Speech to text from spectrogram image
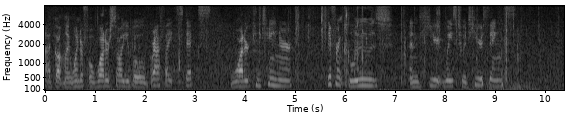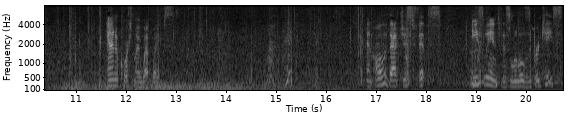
I've got my wonderful water-soluble graphite sticks, water container, different glues and here, ways to adhere things, and of course my wet wipes. And all of that just fits easily into this little zippered case.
